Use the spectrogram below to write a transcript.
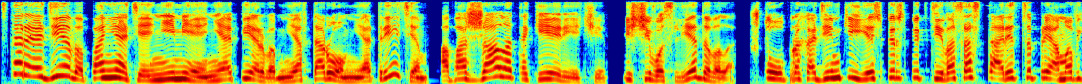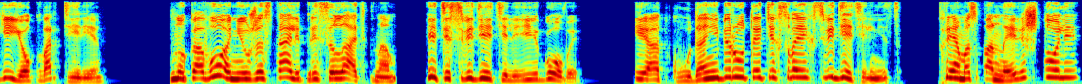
Старая дева, понятия не имея ни о первом, ни о втором, ни о третьем, обожала такие речи, из чего следовало, что у проходимки есть перспектива состариться прямо в ее квартире. Но кого они уже стали присылать к нам, эти свидетели Иеговы? И откуда они берут этих своих свидетельниц? Прямо с панели, что ли?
